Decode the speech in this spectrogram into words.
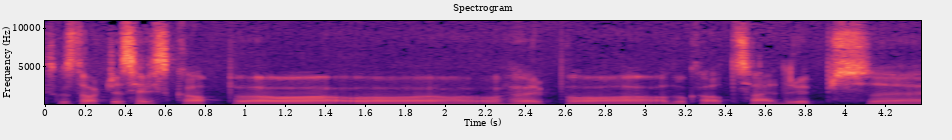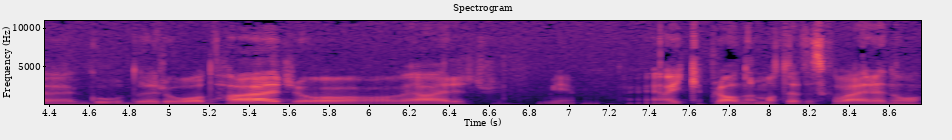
skal starte selskap og, og, og høre på advokat Seidrups eh, gode råd her, og jeg er jeg har ikke planer om at dette skal være noe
